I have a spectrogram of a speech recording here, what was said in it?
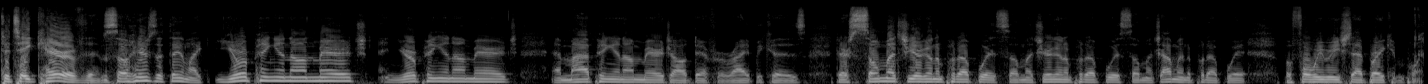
to take care of them. So here's the thing, like your opinion on marriage and your opinion on marriage and my opinion on marriage all differ, right? Because there's so much you're gonna put up with, so much you're gonna put up with, so much I'm gonna put up with before we reach that breaking point.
